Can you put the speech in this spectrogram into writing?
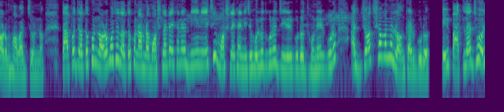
নরম হওয়ার জন্য। তারপর যতক্ষণ নরম হচ্ছে ততক্ষণ আমরা মশলাটা এখানে নিয়ে নিয়েছি। মশলা এখানে নিয়েছি হলুদ গুঁড়ো, জিরের গুঁড়ো, ধনের গুঁড়ো আর যত সামান্য লঙ্কার গুঁড়ো। এই পাতলা ঝোল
